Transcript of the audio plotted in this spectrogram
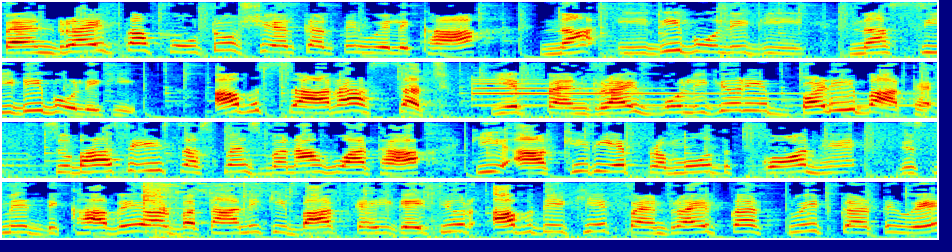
पेन ड्राइव का फ़ोटो शेयर करते हुए लिखा, ना ईडी बोलेगी, ना सीडी बोलेगी। अब सारा सच। ये पेन ड्राइव बोलेगी और ये बड़ी बात है। सुबह से ही सस्पेंस बना हुआ था कि आखिर ये प्रमोद कौन है जिसमें दिखावे और बताने की बात कही गई थी। और अब देखिए पेन ड्राइव का ट्वीट करते हुए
